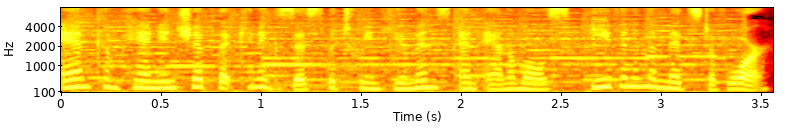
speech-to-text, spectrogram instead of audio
and companionship that can exist between humans and animals even in the midst of war.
